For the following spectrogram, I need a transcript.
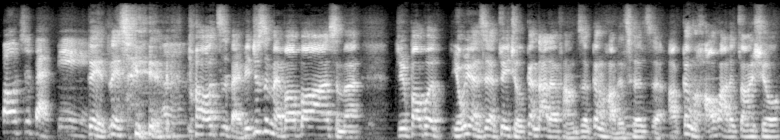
包治百病，对，类似于嗯 包治百病，就是买包包啊什么，就包括永远是在追求更大的房子、更好的车子啊、更豪华的装修，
